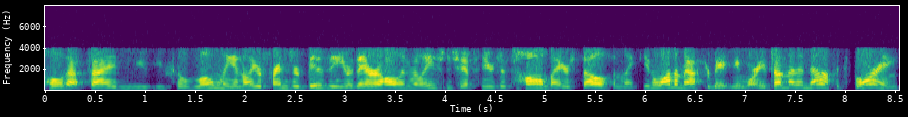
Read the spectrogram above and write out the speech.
cold outside and you you feel lonely and all your friends are busy or they're all in relationships and you're just home by yourself and like you don't want to masturbate anymore. You've done that enough. It's boring.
